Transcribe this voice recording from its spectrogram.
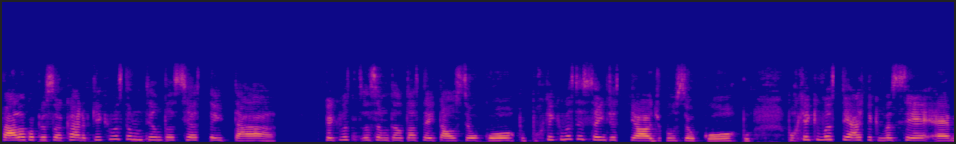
fala com a pessoa, cara, por que, que você não tenta se aceitar? Por que, que você não tenta aceitar o seu corpo? Por que, que você sente esse ódio com o seu corpo? Por que, que você acha que você é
